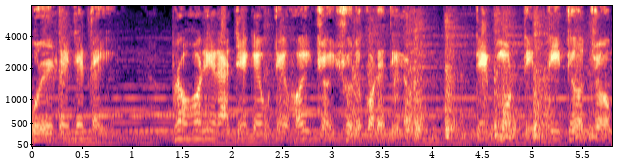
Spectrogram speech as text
উল্টে যেতেই প্রহরীরা জেগে উঠে হইচই শুরু করে দিল। দেবমূর্তির দ্বিতীয় চোখ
